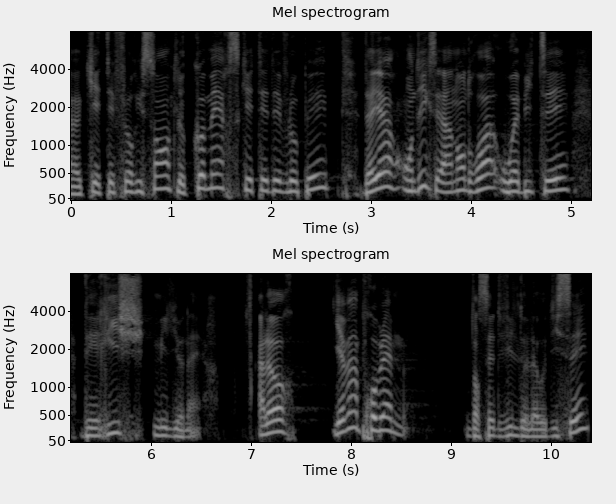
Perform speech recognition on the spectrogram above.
euh, qui étaient florissantes, le commerce qui était développé. D'ailleurs, on dit que c'est un endroit où habitaient des riches millionnaires. Alors, il y avait un problème dans cette ville de l'Odyssée,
